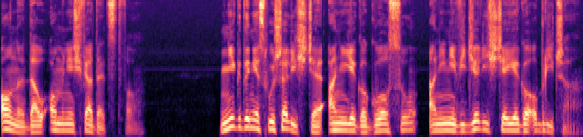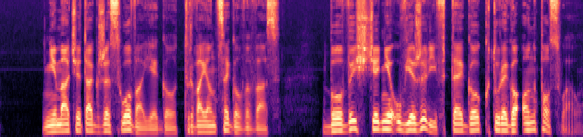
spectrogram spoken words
On dał o mnie świadectwo. Nigdy nie słyszeliście ani Jego głosu, ani nie widzieliście Jego oblicza. Nie macie także słowa Jego trwającego w was, bo wyście nie uwierzyli w tego, którego On posłał.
